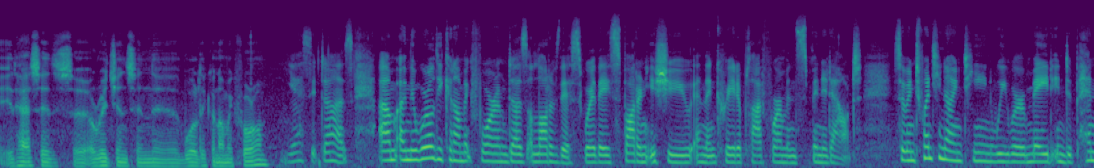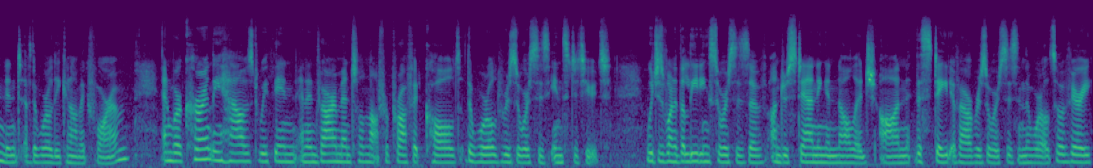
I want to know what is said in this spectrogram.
it has its uh, origins in the World Economic Forum. Yes, it does. Um, and the World Economic Forum does a lot of this, where they spot an issue and then create a platform and spin it out. So in 2019, we were made independent of the World Economic Forum, and we're currently housed within an environmental not for profit called the World Resources Institute, which is one of the leading sources of understanding and knowledge on the state of our resources in the world. So a very,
